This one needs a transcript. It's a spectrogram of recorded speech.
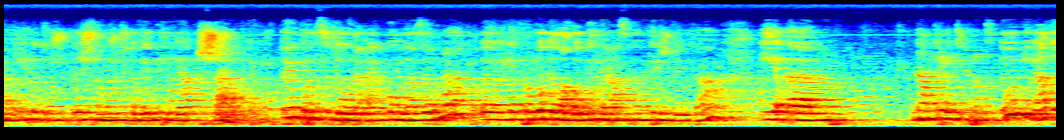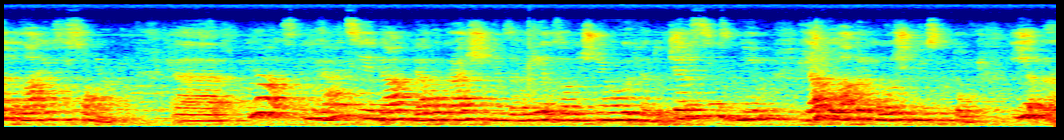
на тож точно можуть ходити як шарки. Три процедури айкон лазермет е, я проводила один раз на тиждень. Да? І е, на третій процедурі я додала екзосоми. Е, Для стимуляції, да, для покращення взагалі зовнішнього вигляду. Через 7 днів я була перемолочною кислотою. І е,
